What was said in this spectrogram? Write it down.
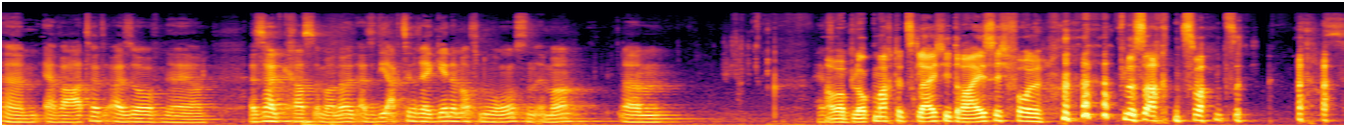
ähm, erwartet. Also, naja, es ist halt krass immer. Ne? Also die Aktien reagieren dann auf Nuancen immer. Ähm, Aber Block macht jetzt gleich die 30 voll. Plus 28. Krass.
